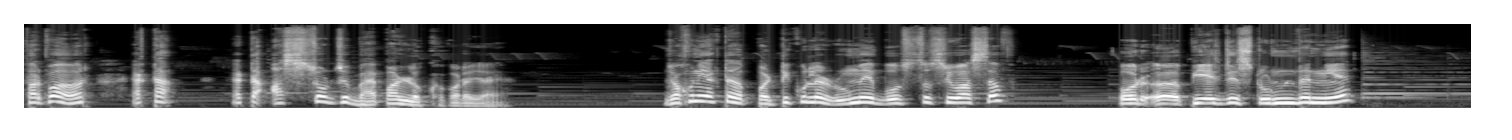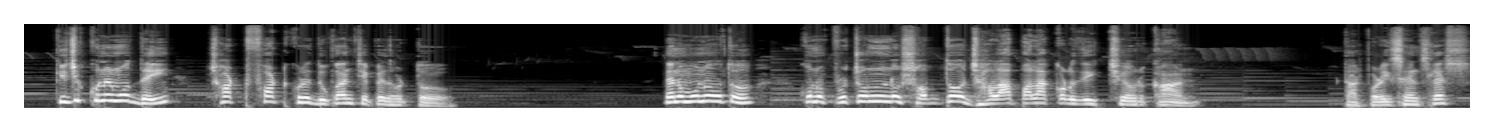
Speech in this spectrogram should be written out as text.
তারপর একটা একটা আশ্চর্য ব্যাপার লক্ষ্য করা যায়। যখনই একটা পার্টিকুলার রুমে বসতো শ্রীবাস্তব, ওর পিএইচডি স্টুডেন্টদের নিয়ে কিছুক্ষণের মধ্যেই ছটফট করে দোকান চেপে ধরতো। যেন মনে হতো কোনো প্রচণ্ড শব্দ ঝালাপালা করে দিচ্ছে ওর কান। তারপরেই সেন্সলেস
